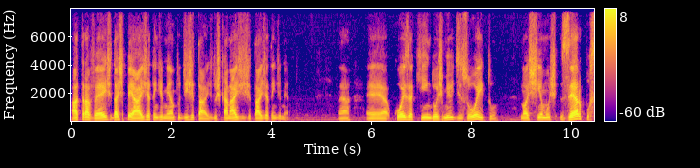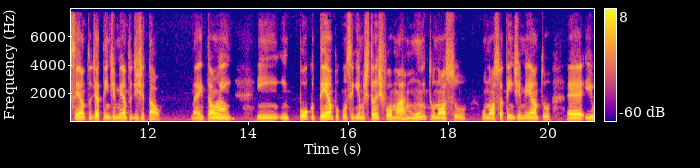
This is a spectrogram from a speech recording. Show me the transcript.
através das PAs de atendimento digitais, dos canais digitais de atendimento. Né? É, coisa que em 2018 nós tínhamos 0% de atendimento digital. Né? Então, em, em, em, pouco tempo, conseguimos transformar muito o nosso, o nosso atendimento é, e,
